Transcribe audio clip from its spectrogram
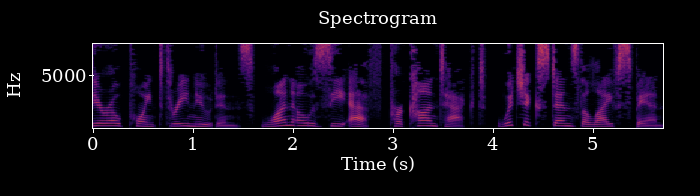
0.3 newtons 1 OZF per contact, which extends the lifespan,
